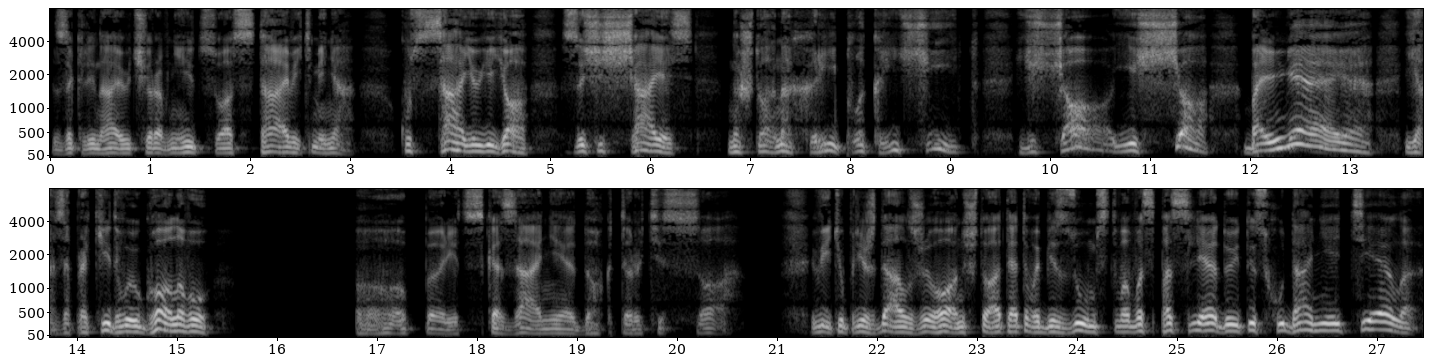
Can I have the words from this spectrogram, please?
заклинаю чаровницу оставить меня, кусаю ее, защищаясь, на что она хрипло кричит. «Еще! Еще! Больнее!» Я запрокидываю голову. О, предсказание доктора Тиссо! Ведь упреждал же он, что от этого безумства воспоследует исхудание тела,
